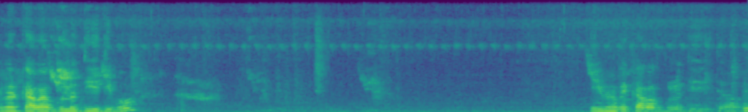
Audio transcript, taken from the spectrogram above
এবার কাবাবগুলো দিয়ে দিব। এইভাবে কাবাবগুলো দিয়ে দিতে হবে।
